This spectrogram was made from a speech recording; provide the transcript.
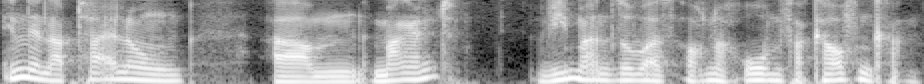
in den Abteilungen ähm, mangelt wie man sowas auch nach oben verkaufen kann.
